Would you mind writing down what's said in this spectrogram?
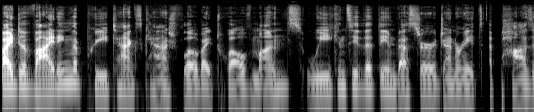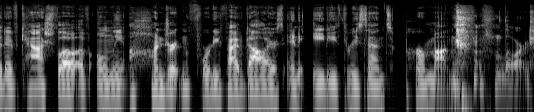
By dividing the pre tax cash flow by 12 months, we can see that the investor generates a positive cash flow of only $145.83 per month. Lord.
